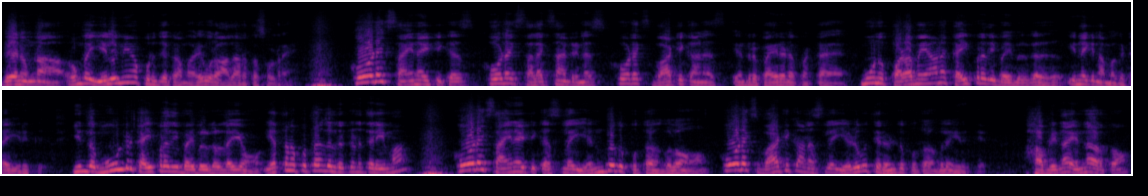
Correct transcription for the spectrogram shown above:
வேணும்னா ரொம்ப எளிமையாக புரிஞ்சுக்கிற மாதிரி ஒரு ஆதாரத்தை சொல்கிறேன் Codex Sinaiticus Codex Alexandrinus Codex Vaticanus என்று பெயரிடப்பட்ட மூணு பழமையான கைப்பிரதி பைபிள்கள் இன்னைக்கு நம்ம கிட்ட இருக்கு. இந்த மூன்று கைப்பிரதி பைபிள்கள்லயும் எத்தனை புத்தகங்கள் இருக்குன்னு தெரியுமா? கோடெக்ஸ் சைனைட்டிகஸ்ல எண்பது புத்தகங்களும் கோடெக்ஸ் வாட்டிகானஸ்ல எழுபத்தி ரெண்டு புத்தகங்களும் இருக்கு. அப்படின்னா என்ன அர்த்தம்?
